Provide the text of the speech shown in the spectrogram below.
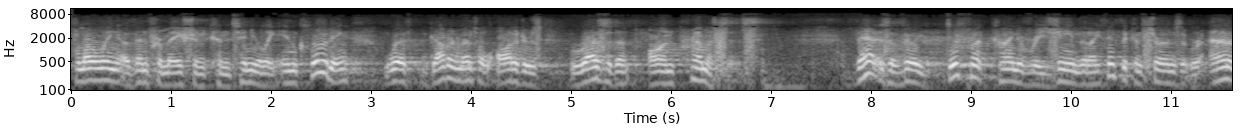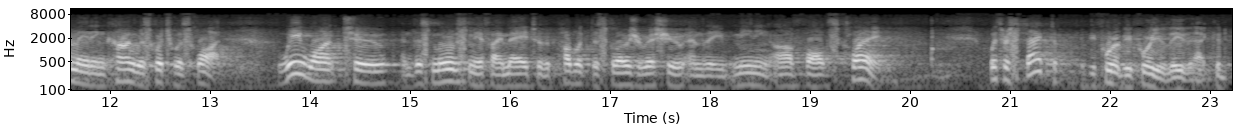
flowing of information continually, including with governmental auditors resident on premises. That is a very different kind of regime than I think the concerns that were animating Congress, which was what? We want to, and this moves me, if I may, to the public disclosure issue and the meaning of false claim. With respect to... Before, before you leave that, could,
